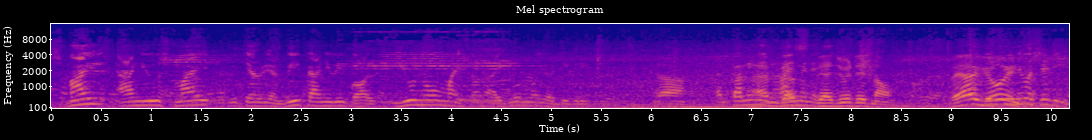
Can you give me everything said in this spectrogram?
Smile and you smile with everyone. Weep and you weep all. You know my son, I don't know your degree. Yeah. I'm coming I'm in five minutes. graduated now. Where are you going? university?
